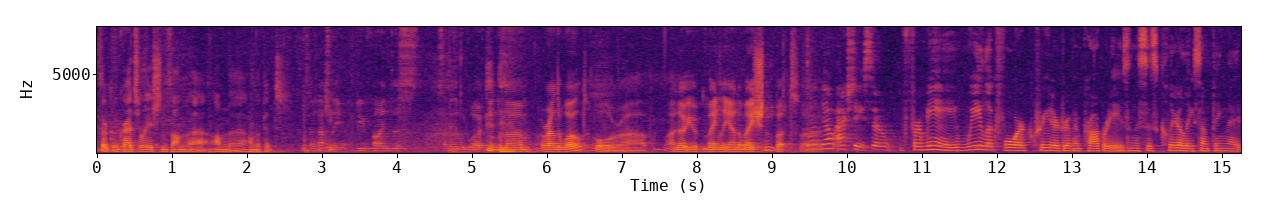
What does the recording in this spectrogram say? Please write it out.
So congratulations on the on the on the pitch. So Natalie, do you find this something that would work in um, around the world, or uh, I know you're mainly animation, but uh... well, no, actually. So for me, we look for creator-driven properties, and this is clearly something that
